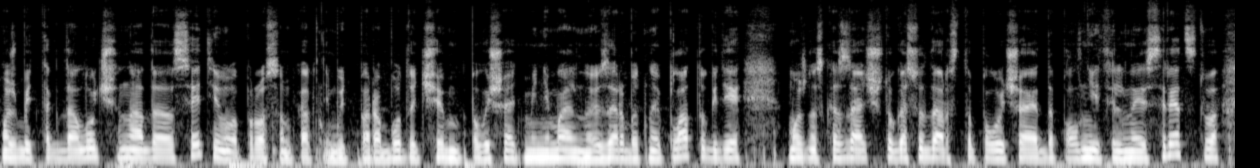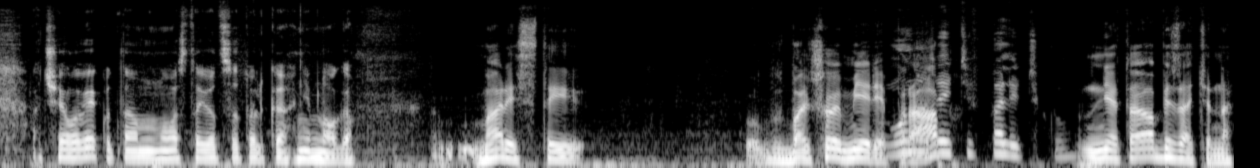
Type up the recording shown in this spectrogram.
Может быть, тогда лучше надо с этим вопросом как-нибудь поработать, чем повышать минимальную заработную плату, где можно сказать, что государство получает дополнительные средства, а человеку там ну, остается только немного. Марис, ты в большой мере Ему прав. Надо идти в политику. Нет, обязательно.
